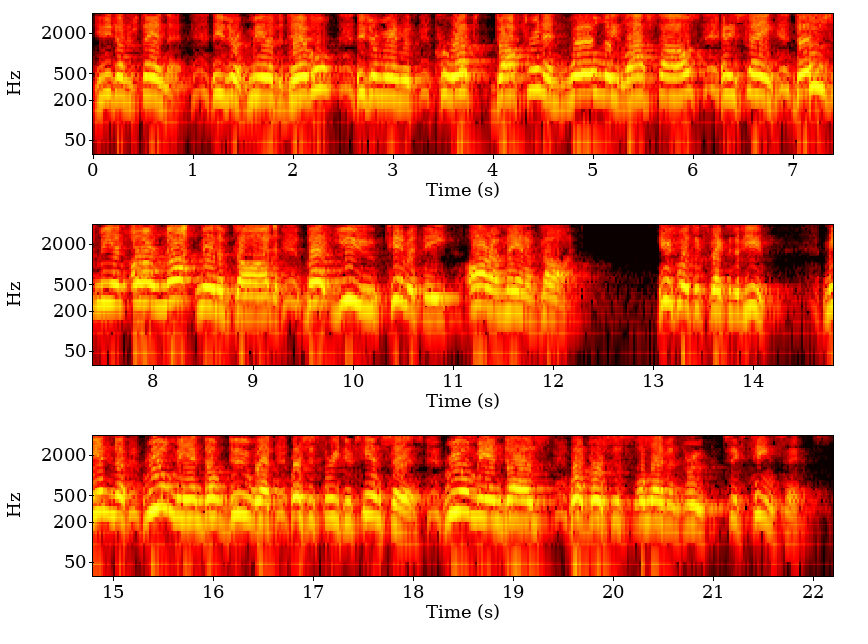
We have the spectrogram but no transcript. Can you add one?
You need to understand that. These are men of the devil. These are men with corrupt doctrine and worldly lifestyles. And he's saying, those men are not men of God, but you, Timothy, are a man of God. Here's what's expected of you. Men, uh, real men don't do what verses 3 through 10 says. Real men does what verses 11 through 16 says.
